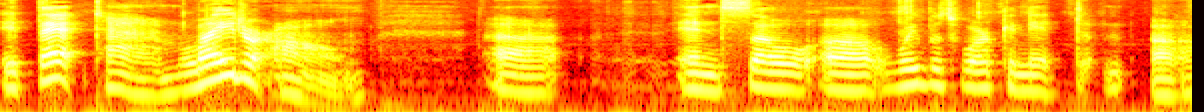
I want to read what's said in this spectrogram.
at that time. Later on, uh, and so uh, we was working at uh,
